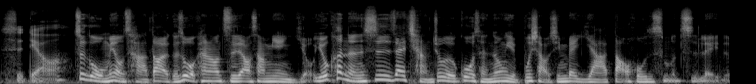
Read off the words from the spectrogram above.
死掉啊？这个我没有查到，可是我看到资料上面有，有可能是在抢救的。过程中也不小心被压到或者什么之类的。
